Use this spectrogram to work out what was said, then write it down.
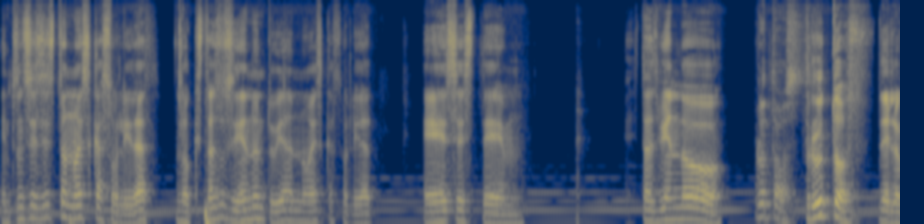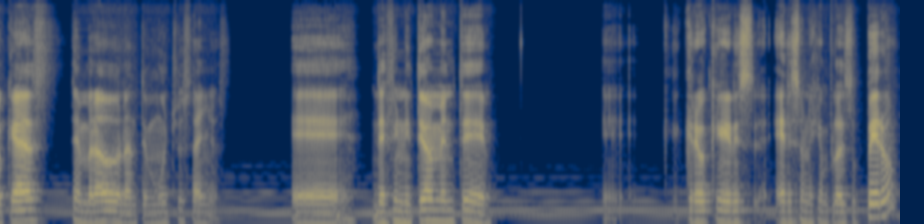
Entonces esto no es casualidad. Lo que está sucediendo en tu vida no es casualidad. Es este, estás viendo Frutos. frutos de lo que has sembrado durante muchos años. Eh, definitivamente eh, creo que eres, eres un ejemplo de eso, pero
